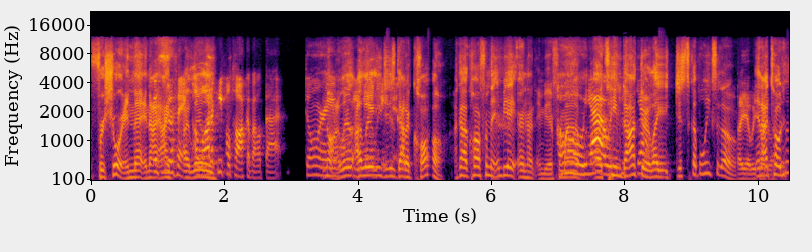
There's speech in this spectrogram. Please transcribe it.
for sure, and that and this I I, the thing. I a literally lot of people talk about that. Don't worry. No, I won't literally, I literally just got a call. I got a call from the NBA or not NBA from Oh, my yeah, uh, team just- doctor yeah. like just a couple weeks ago. Oh, yeah, we and I told about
